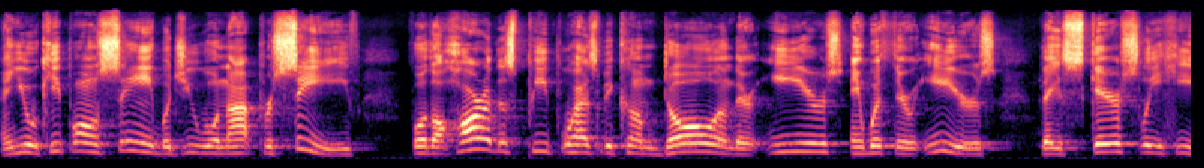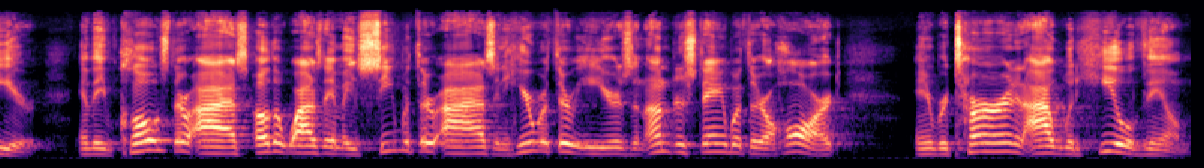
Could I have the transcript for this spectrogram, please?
and you will keep on seeing, but you will not perceive. For the heart of this people has become dull, and their ears, and with their ears they scarcely hear. And they've closed their eyes, otherwise they may see with their eyes, and hear with their ears, and understand with their heart, and return, and I would heal them.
